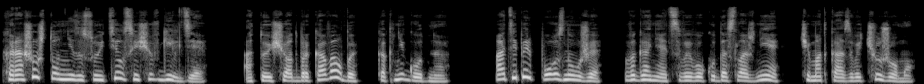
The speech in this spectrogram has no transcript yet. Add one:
Хорошо, что он не засуетился еще в гильдии, а то еще отбраковал бы, как негодную. А теперь поздно уже, выгонять своего куда сложнее, чем отказывать чужому.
